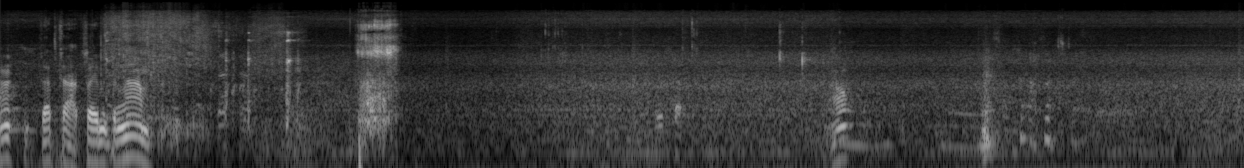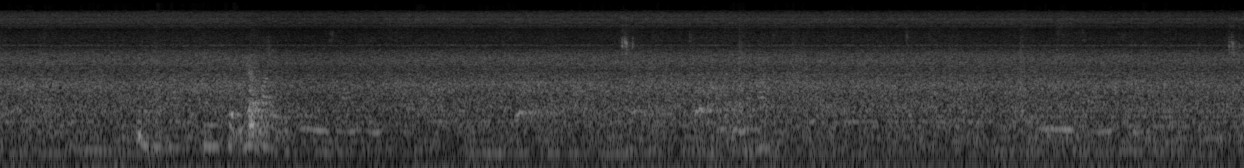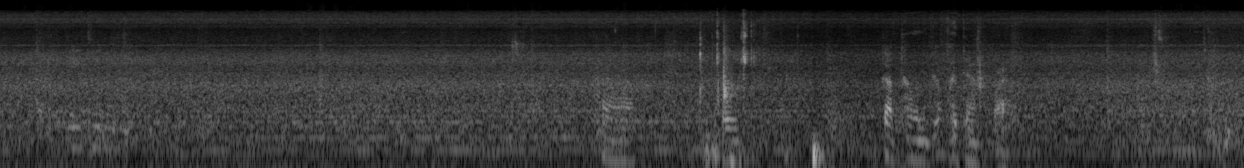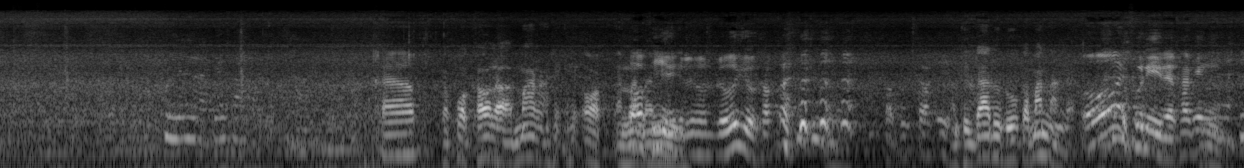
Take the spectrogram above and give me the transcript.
นะจัดฉากใส่มันจะงาม เอา ครับ กับทำครับอาจารย์ไปคุณเล่นอะไรได้ค่ะครับกับพวกเขาละมาให้ออกอันก็นั้นอันพี่นี้รู้อยู่ครับ ขอบคุณครับพี่อันถึงได้ดูๆกับมันนั่นแหละ โอ้ยผู้นี้เนี่ยครับยัง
